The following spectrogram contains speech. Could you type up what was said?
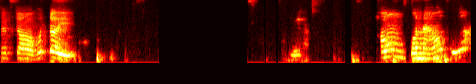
Xếp cho vứt đầy. Không, quần áo nữa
